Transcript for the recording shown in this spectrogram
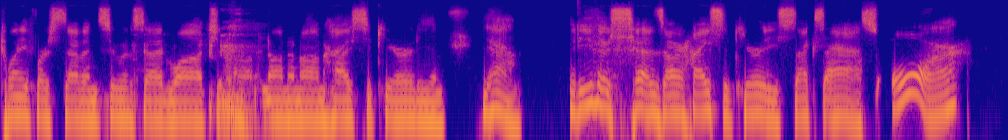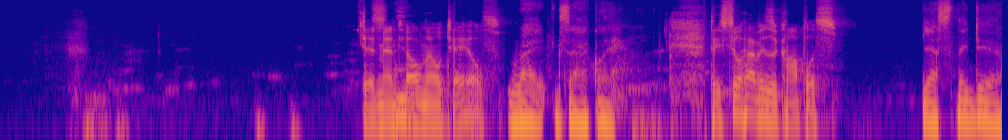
24 7 suicide watch and on and on and on, high security. And yeah, it either says our high security sucks ass or Dead men tell no tales. right, exactly. They still have his accomplice. Yes, they do.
